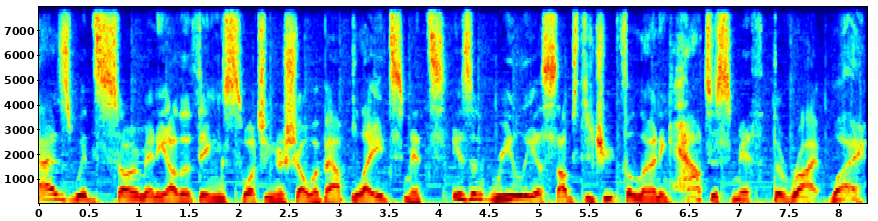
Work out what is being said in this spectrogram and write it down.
As with so many other things, watching a show about bladesmiths isn't really a substitute for learning how to smith the right way.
